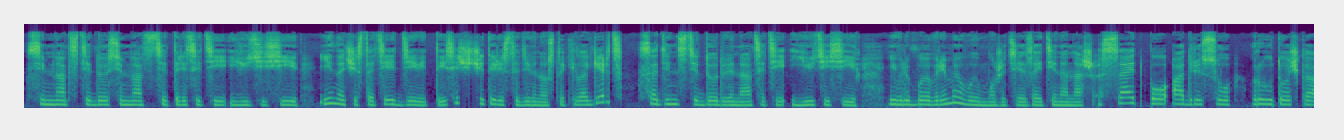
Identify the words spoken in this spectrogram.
с 17 до 17.30 UTC и на частоте 9490 кГц с 11 до 12 UTC. И в любое время вы можете зайти на наш сайт по адресу ru.rti.org.tw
